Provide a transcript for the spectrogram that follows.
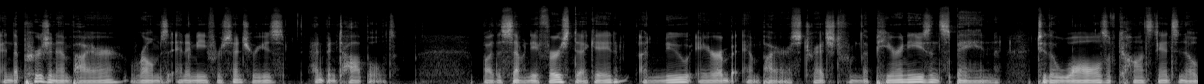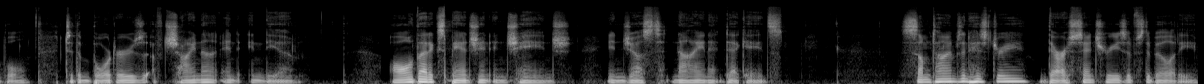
and the Persian Empire, Rome's enemy for centuries, had been toppled. By the 71st decade, a new Arab empire stretched from the Pyrenees in Spain to the walls of Constantinople to the borders of China and India. All that expansion and change in just nine decades. Sometimes in history, there are centuries of stability,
